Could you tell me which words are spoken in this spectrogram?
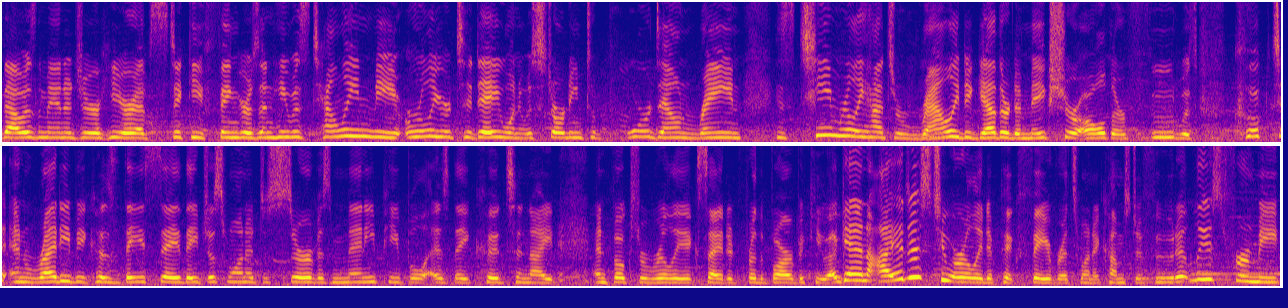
That was the manager here of Sticky Fingers, and he was telling me earlier today when it was starting to pour down rain, his team really had to rally together to make sure all their food was cooked and ready because they say they just wanted to serve as many people as they could tonight, and folks were really excited for the barbecue. Again, I, it is too early to pick favorites when it comes to food, at least for me.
